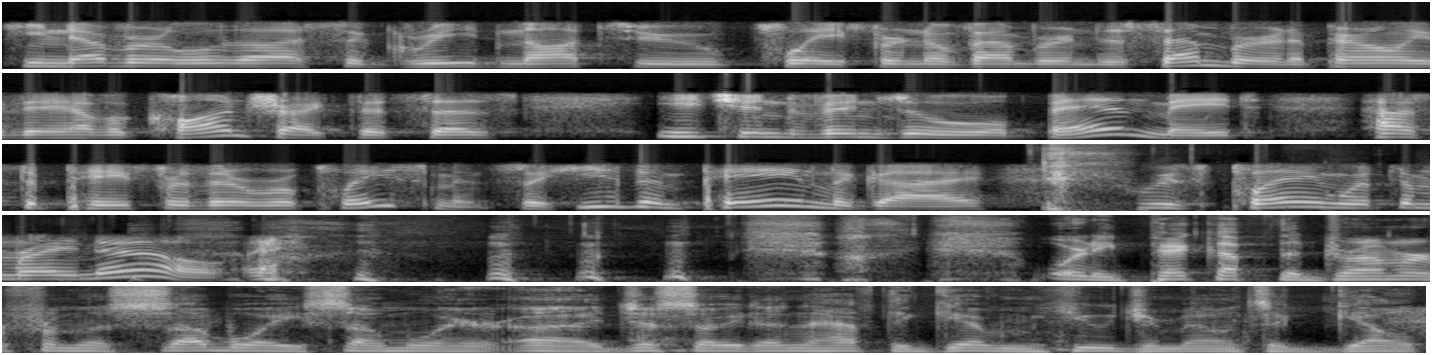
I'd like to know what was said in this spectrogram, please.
he nevertheless agreed not to play for November and December. And apparently, they have a contract that says each individual bandmate has to pay for their replacement. So he's been paying the guy who's playing with them right now. or he pick up the drummer from the subway somewhere uh, just so he doesn't have to give him huge amounts of gelt.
